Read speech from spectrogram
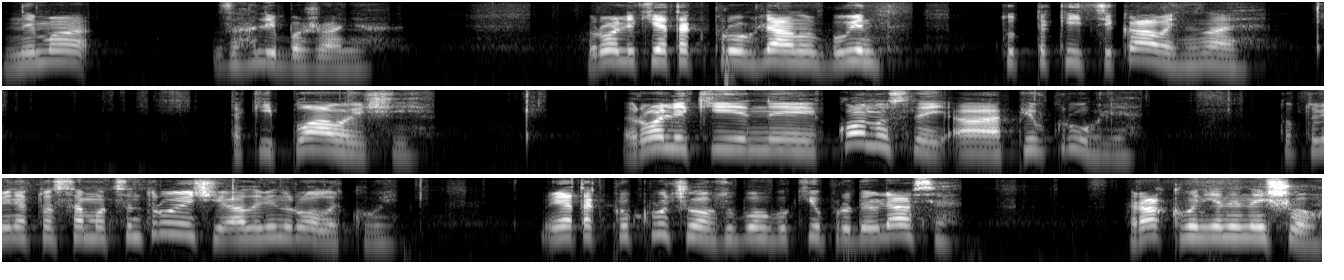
нема взагалі бажання. Ролик я так проглянув, бо він тут такий цікавий, не знаю. Такий плаваючий. Ролики не конусний, а півкруглі. Тобто він як то самоцентруючий, але він роликовий. Ну, я так прокручував, з обох боків продивлявся. Раковин я не знайшов.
